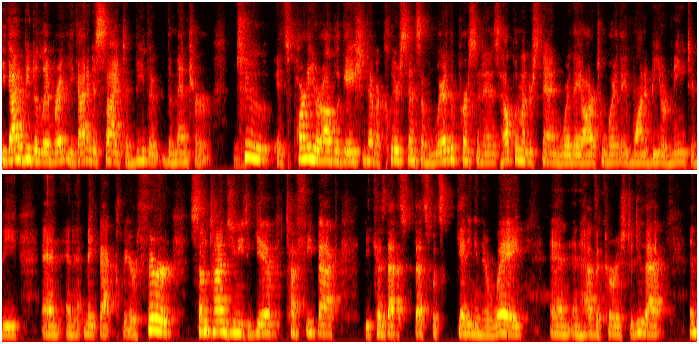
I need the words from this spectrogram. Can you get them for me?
you got to be deliberate. You got to decide to be the, the mentor. Mm-hmm. Two, it's part of your obligation to have a clear sense of where the person is, help them understand where they are to where they want to be or need to be, and, and make that clear. Third, sometimes you need to give tough feedback because that's that's what's getting in their way and, and have the courage to do that. And,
